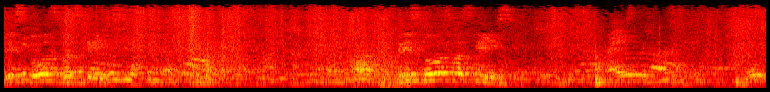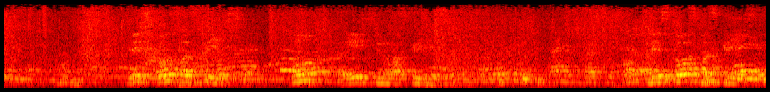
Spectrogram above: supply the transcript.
Христос воскресе! Христос воскресе! Христос воскресе! Ну, истину воскресе! Христос воскресе!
